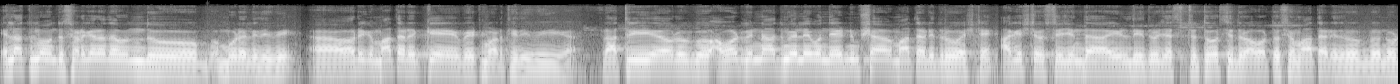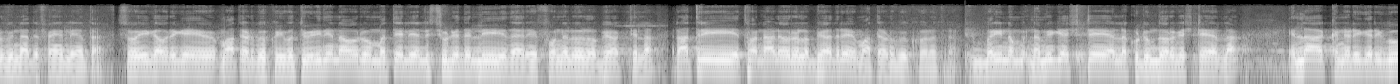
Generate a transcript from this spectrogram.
ಎಲ್ಲ ತುಂಬಾ ಒಂದು ಸಡಗರದ ಒಂದು ಮೂಡಲ್ಲಿದ್ದೀವಿ. ಅವರಿಗೆ ಮಾತಾಡೋಕ್ಕೆ ವೇಟ್ ಮಾಡ್ತಿದ್ದೀವಿ ಈಗ. ರಾತ್ರಿ ಅವರು ಅವಾರ್ಡ್ ವಿನ್ ಆದ್ಮೇಲೆ ಒಂದ್ ಎರಡು ನಿಮಿಷ ಮಾತಾಡಿದ್ರು ಅಷ್ಟೇ. ಆಗಸ್ಟ್ ಇಂದ ಇಳ್ದಿದ್ರು ಜಸ್ಟ್ ತೋರಿಸಿದ್ರು ಅವಾರ್ಡ್ ತೋರಿಸಿ ಮಾತಾಡಿದ್ರು ನೋಡು ವಿನ್ ಆದ ಫೈನಲಿ ಅಂತ. ಸೊ ಈಗ ಅವರಿಗೆ ಮಾತಾಡಬೇಕು. ಇವತ್ತು ಇಡೀ ದಿನ ಅವರು ಮತ್ತೆ ಅಲ್ಲಿ ಸ್ಟುಡಿಯೋದಲ್ಲಿ ಇದ್ದಾರೆ. ಫೋನಲ್ಲೂ ಲಭ್ಯ ಆಗ್ತಿಲ್ಲ. ರಾತ್ರಿ ಅಥವಾ ನಾಳೆ ಅವರು ಲಭ್ಯ ಆದ್ರೆ ಮಾತಾಡಬೇಕು ಅವ್ರ ಹತ್ರ. ಬರೀ ನಮ್, ನಮಗೆ ಅಷ್ಟೇ ಅಲ್ಲ ಕುಟುಂಬದವ್ರಿಗಷ್ಟೇ ಅಲ್ಲ, ಎಲ್ಲ ಕನ್ನಡಿಗರಿಗೂ,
